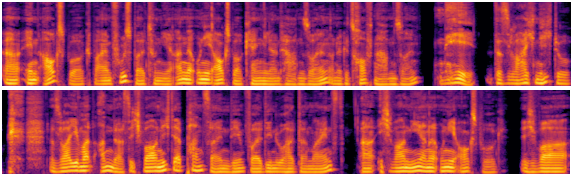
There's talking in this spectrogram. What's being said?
äh, in Augsburg bei einem Fußballturnier an der Uni Augsburg kennengelernt haben sollen oder getroffen haben sollen. Nee, das war ich nicht, du. Das war jemand anders. Ich war nicht der Panzer in dem Fall, den du halt da meinst. Äh, ich war nie an der Uni Augsburg. Ich war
